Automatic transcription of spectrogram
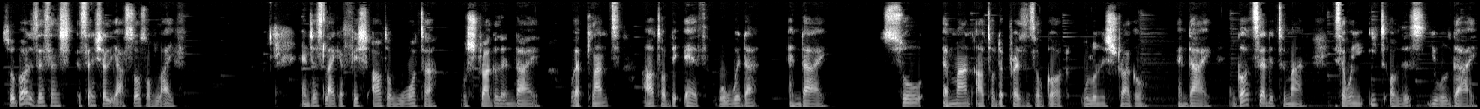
So God is essentially our source of life. And just like a fish out of water will struggle and die, or a plant out of the earth will wither and die, so a man out of the presence of God will only struggle and die. God said it to man. He said, When you eat of this, you will die.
